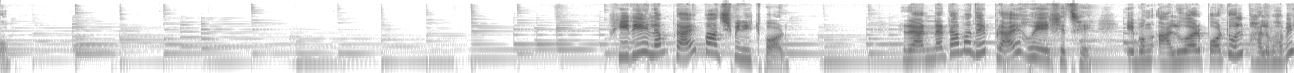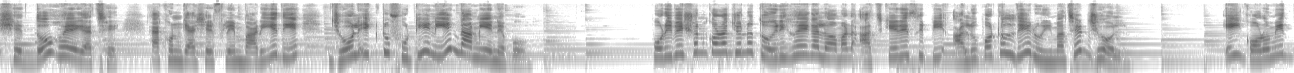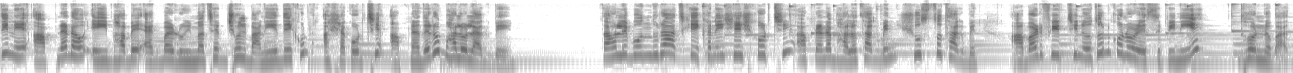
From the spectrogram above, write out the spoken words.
ফিরে এলাম প্রায় পাঁচ মিনিট পর। রান্নাটা আমাদের প্রায় হয়ে এসেছে এবং আলু আর পটল ভালোভাবে সেদ্ধও হয়ে গেছে। এখন গ্যাসের ফ্লেম বাড়িয়ে দিয়ে ঝোল একটু ফুটিয়ে নিয়ে নামিয়ে নেব। পরিবেশন করার জন্য তৈরি হয়ে গেল আমার আজকের রেসিপি আলু পটল দিয়ে রুই মাছের ঝোল। এই গরমের দিনে আপনারাও এইভাবে একবার রুই মাছের ঝোল বানিয়ে দেখুন, আশা করছি আপনাদেরও ভালো লাগবে। তাহলে বন্ধুরা, আজকে এখানেই শেষ করছি। আপনারা ভালো থাকবেন, সুস্থ থাকবেন। আবার ফিরছি নতুন কোনো রেসিপি নিয়ে। ধন্যবাদ।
